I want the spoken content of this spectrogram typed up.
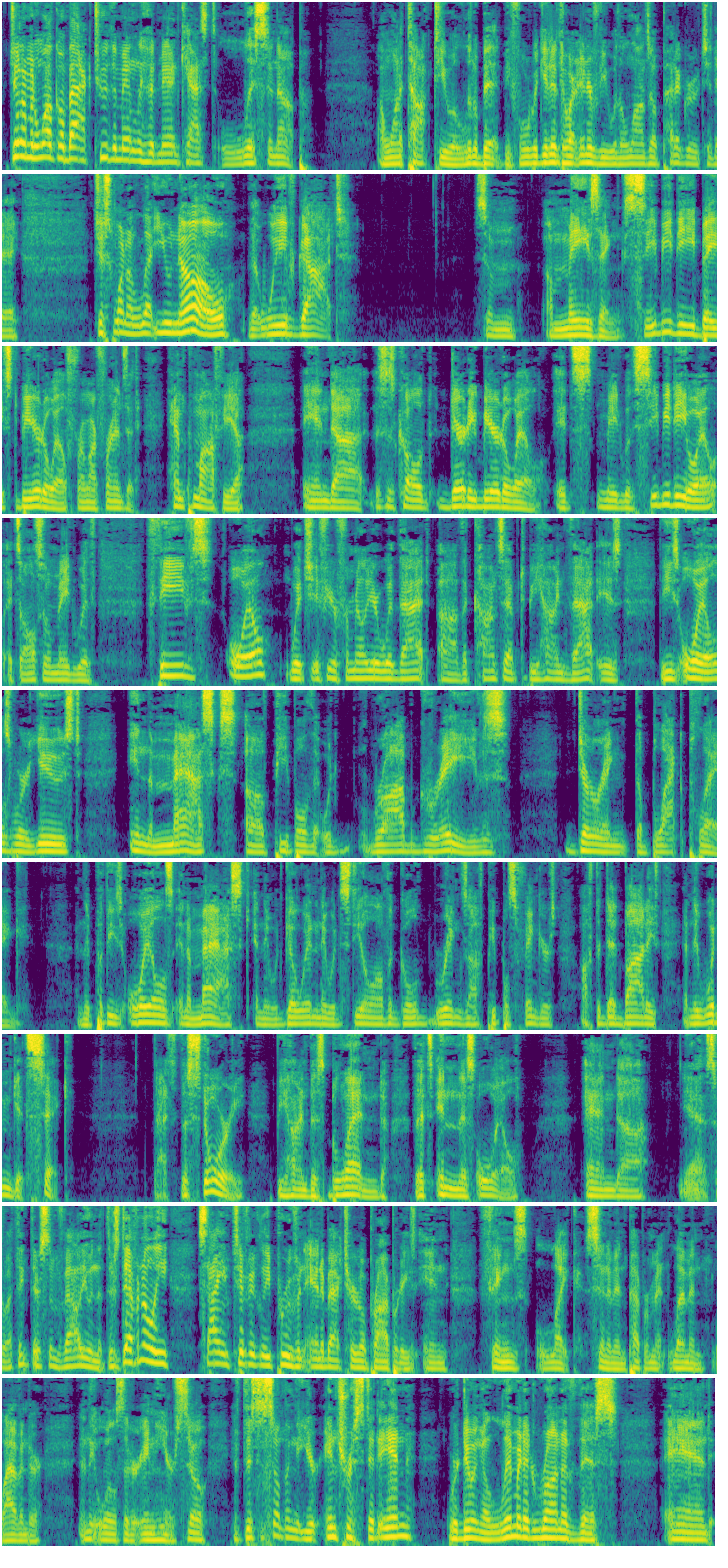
Gentlemen, welcome back to the Manlihood Mancast. Listen up. I want to talk to you a little bit before we get into our interview with Alonzo Pettigrew today. Just want to let you know that we've got some amazing CBD based beard oil from our friends at Hemp Mafia. And uh, this is called Dirty Beard Oil. It's made with CBD oil. It's also made with thieves oil, which, if you're familiar with that, uh, the concept behind that is these oils were used in the masks of people that would rob graves during the Black Plague. And they put these oils in a mask and they would go in and they would steal all the gold rings off people's fingers, off the dead bodies, and they wouldn't get sick. That's the story behind this blend that's in this oil. And uh, yeah, so I think there's some value in that. There's definitely scientifically proven antibacterial properties in things like cinnamon, peppermint, lemon, lavender, and the oils that are in here. So if this is something that you're interested in, we're doing a limited run of this. And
